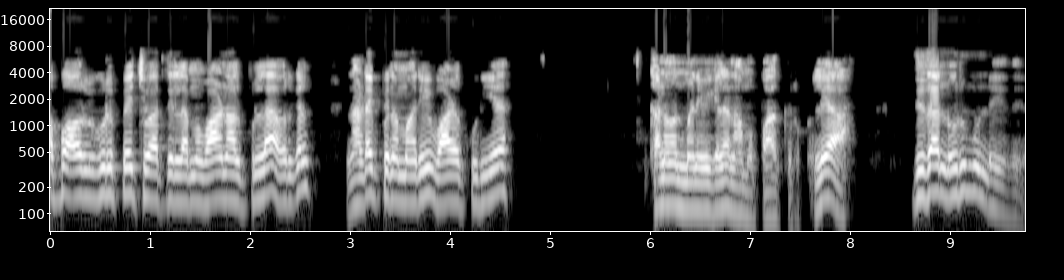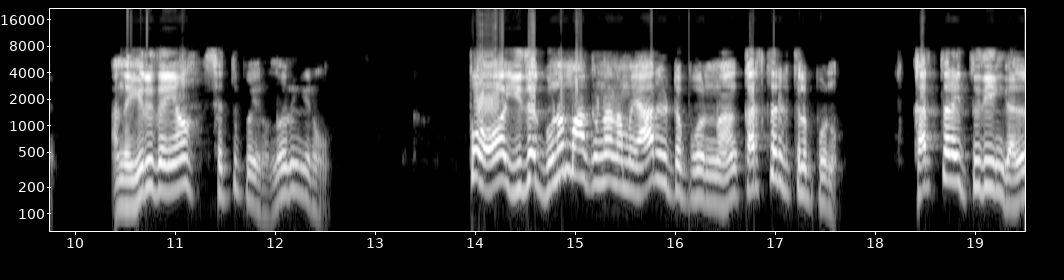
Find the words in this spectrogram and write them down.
அப்போது அவர்களுக்குள்ள பேச்சுவார்த்தை இல்லாமல் வாழ்நாள் ஃபுல்லாக அவர்கள் நடைப்பின மாதிரி வாழக்கூடிய கணவன் மனைவிகளை நாம் பார்க்குறோம் இல்லையா? இதுதான் நொறுங்குண்ட இது. அந்த இருதயம் செத்து போயிடும் நொறுங்கிடும் இப்போது இதை குணமாக்கணும்னா நம்ம யாருக்கிட்ட போகணும்னா கர்த்தரிடத்தில் போகணும். கர்த்தரை துதியுங்கள்.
